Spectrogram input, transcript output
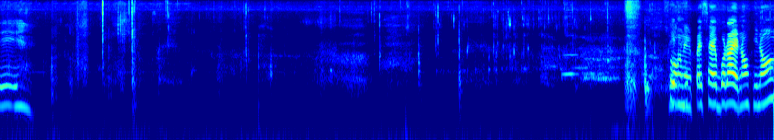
ดี ช่วงนี้ไปใส่บ่ได้เนาะพี่น้อง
